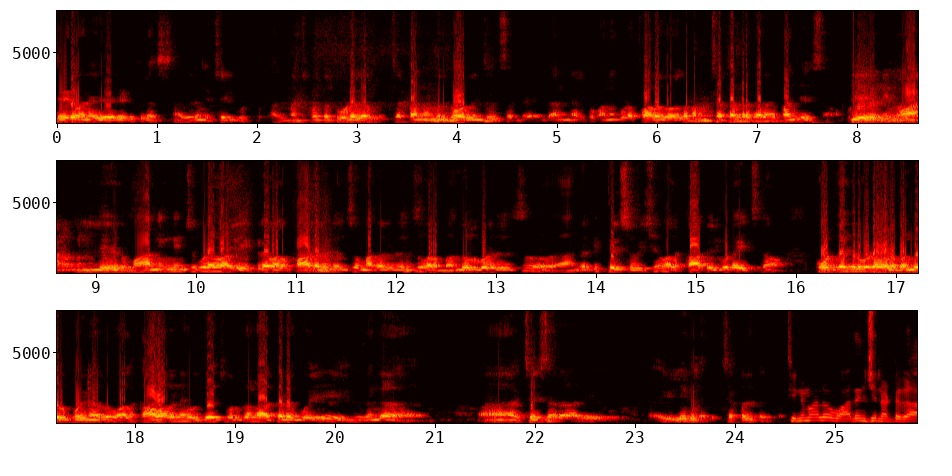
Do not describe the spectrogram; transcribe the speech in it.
చేయడం అనేది రెడ్యుకులస్ ఆ విధంగా చేయకూడదు. అది మంచి పద్ధతి కూడా కాదు. చట్టాన్ని అందరూ గౌరవించాల్సిందే. దాని మేరకు మనం కూడా ఫాలో కావాలి? మనం చట్టం ప్రకారమే పనిచేస్తాం లేదు లేదు మార్నింగ్ నుంచి కూడా వాళ్ళు ఇక్కడే వాళ్ళ ఫాదర్ తెలుసు మదర్ తెలుసు వాళ్ళ బంధువులు కూడా తెలుసు. అందరికీ తెలుసు విషయం. వాళ్ళ కాపీలు కూడా ఇచ్చినాం. కోర్టు దగ్గర కూడా వాళ్ళ బంధువులు పోయినారు. వాళ్ళు కావాలనే ఉద్దేశపూర్వకంగా అక్కడ పోయి ఈ విధంగా చేశారు. అది ఇల్లీగల్ అది చట్టవిత సినిమాలో వాదించినట్టుగా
